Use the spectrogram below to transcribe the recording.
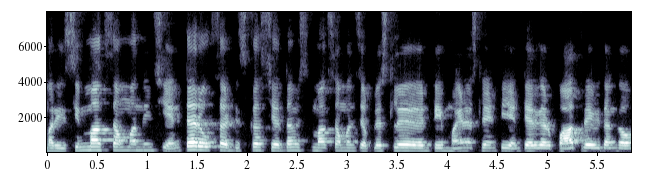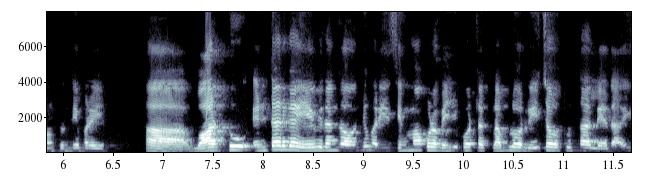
మరి సినిమాకి సంబంధించి ఎంటైర్ ఒకసారి డిస్కస్ చేద్దాం. సినిమాకి సంబంధించిన ప్లస్లు ఏంటి మైనస్లు ఏంటి ఎన్టీఆర్ గారి పాత్ర ఏ విధంగా ఉంటుంది మరి ఆ వార్ టూ ఎంటైర్గా ఏ విధంగా ఉంది మరి ఈ సినిమా కూడా వెయ్యి కోట్ల క్లబ్లో రీచ్ అవుతుందా లేదా? ఈ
